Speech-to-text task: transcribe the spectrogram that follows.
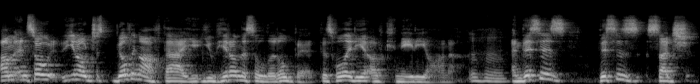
Um, and so, you know, just building off that, you, you hit on this a little bit. This whole idea of Canadiana, Mm-hmm. and this is this is such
